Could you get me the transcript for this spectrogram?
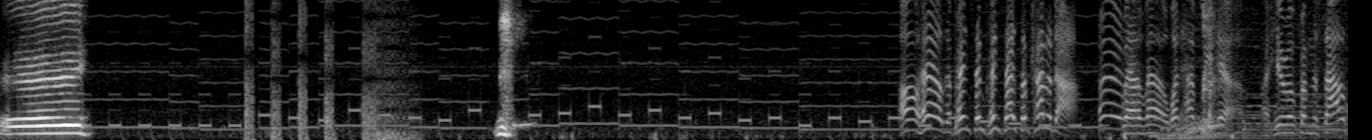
Hey. All hail the Prince and Princess of Canada! Well, well, what have we here? A hero from the South?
